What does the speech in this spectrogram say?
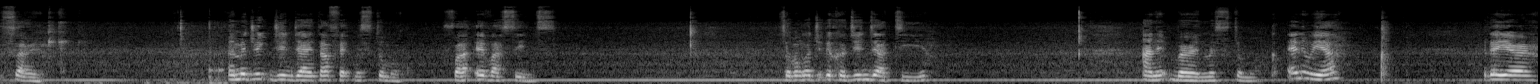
Sorry. When I drink ginger, it affect my stomach ever since. So I'm going to drink a ginger tea. And it burned my stomach. Anyway, there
